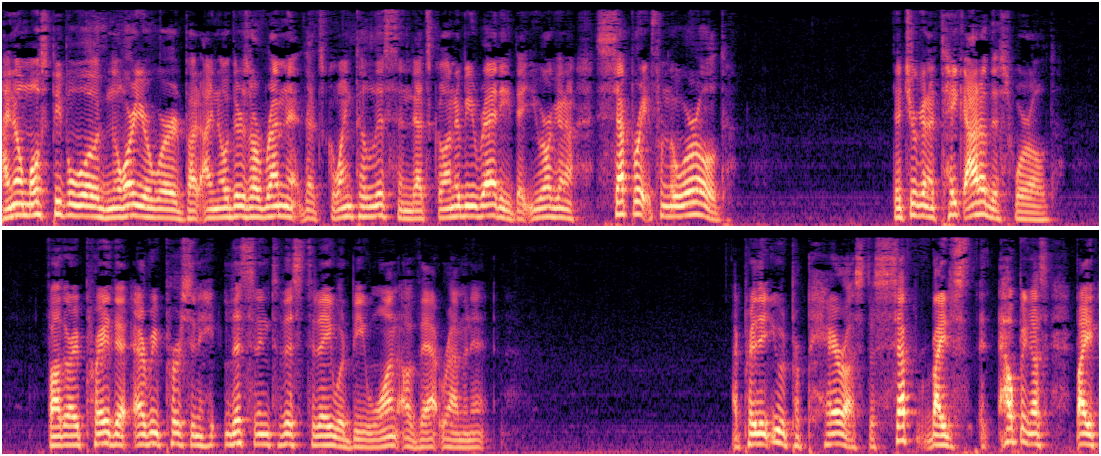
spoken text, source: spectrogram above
I know most people will ignore your word, but I know there's a remnant that's going to listen, that's going to be ready, that you are going to separate from the world, that you're going to take out of this world. Father, I pray that every person listening to this today would be one of that remnant. I pray that you would prepare us to sep- by helping us, by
